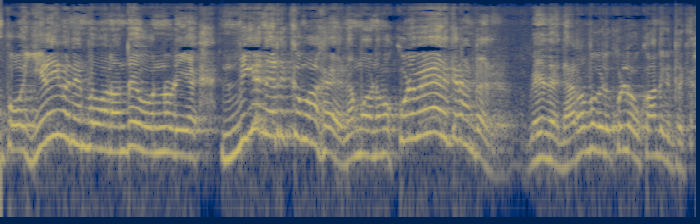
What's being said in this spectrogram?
அப்போது இறைவன் என்பவன் வந்து உன்னுடைய மிக நெருக்கமாக நம்ம நம்ம கூடவே இருக்கிறான்றார். அப்படியே இந்த நரம்புகளுக்குள்ளே உட்காந்துக்கிட்டு இருக்க.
